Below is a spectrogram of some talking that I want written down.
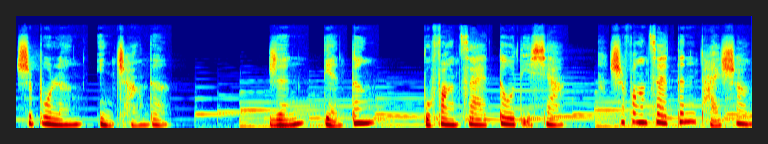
是不能隐藏的。人点灯不放在豆底下，是放在灯台上，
